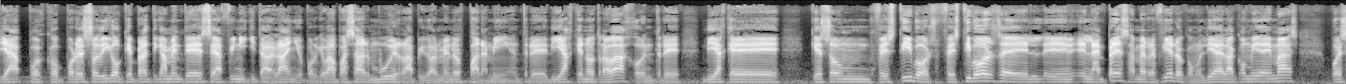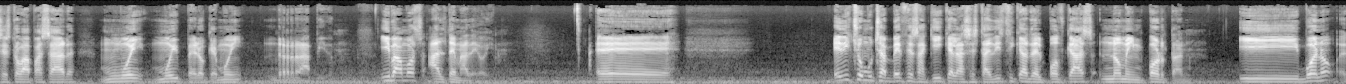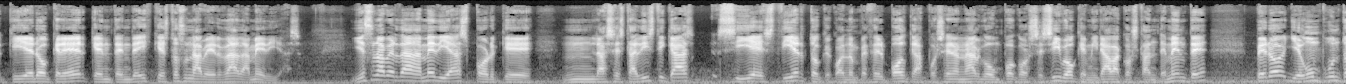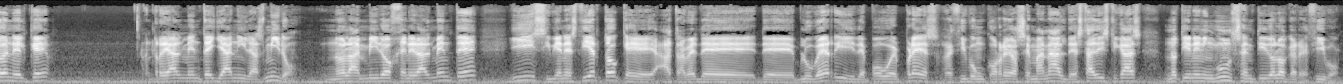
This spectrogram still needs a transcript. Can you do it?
ya, pues por eso digo que prácticamente se ha finiquitado el año, porque va a pasar muy rápido, al menos para mí. Entre días que no trabajo, entre días que, que son festivos, festivos en la empresa me refiero, como el día de la comida y demás, pues esto va a pasar muy, muy, pero que muy rápido. Y vamos al tema de hoy. Eh, he dicho muchas veces aquí que las estadísticas del podcast no me importan. Y bueno, quiero creer que entendéis que esto es una verdad a medias. Y es una verdad a medias porque mm, las estadísticas, sí es cierto que cuando empecé el podcast pues eran algo un poco obsesivo, que miraba constantemente, pero llegó un punto en el que realmente ya ni las miro. No las miro generalmente y si bien es cierto que a través de, Blueberry y de PowerPress recibo un correo semanal de estadísticas, no tiene ningún sentido lo que recibo.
